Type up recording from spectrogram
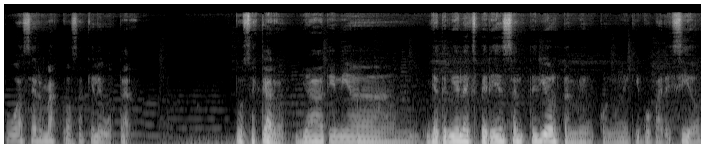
pudo hacer más cosas que le gustaran. Entonces, claro, ya tenía, ya tenía la experiencia anterior también con un equipo parecido,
